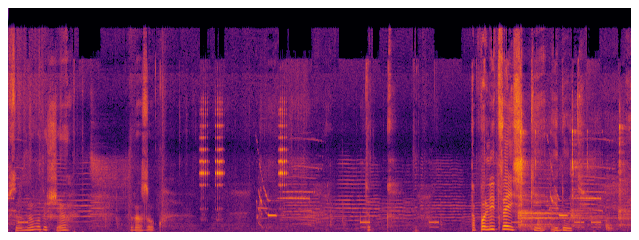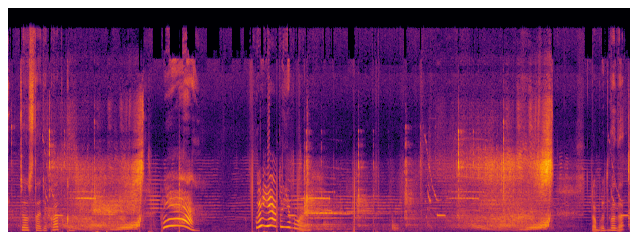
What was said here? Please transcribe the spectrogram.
все одно буду ще разок. Так. Та поліцейські йдуть. Це остання катка. Ні! Виєдуємо! Добре, 12.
